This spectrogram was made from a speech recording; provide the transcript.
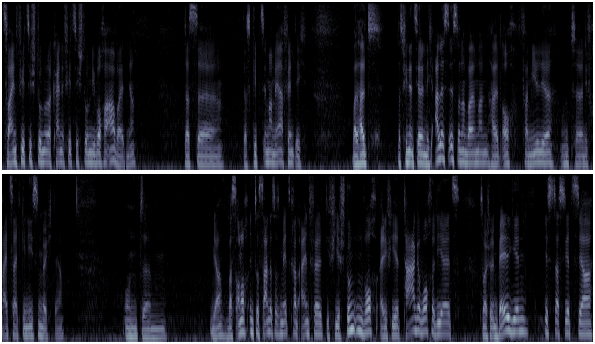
42 Stunden oder keine 40 Stunden die Woche arbeiten. Ja? Das, äh, das gibt es immer mehr, finde ich. Weil halt das Finanzielle nicht alles ist, sondern weil man halt auch Familie und äh, die Freizeit genießen möchte. Und ähm, ja, was auch noch interessant ist, was mir jetzt gerade einfällt, die Vier-Stunden-Woche, äh, die Vier-Tage-Woche, die ja jetzt zum Beispiel in Belgien ist das jetzt ja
